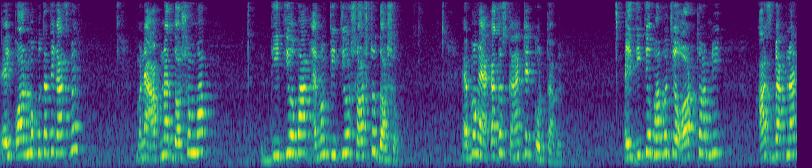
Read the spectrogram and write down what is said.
এই কর্ম কোথা থেকে আসবে? মানে আপনার দশম ভাব দ্বিতীয় ভাব এবং তৃতীয় ষষ্ঠ দশম এবং একাদশ কানেক্টেড করতে হবে। এই দ্বিতীয় ভাব হচ্ছে অর্থ, আপনি আসবে আপনার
